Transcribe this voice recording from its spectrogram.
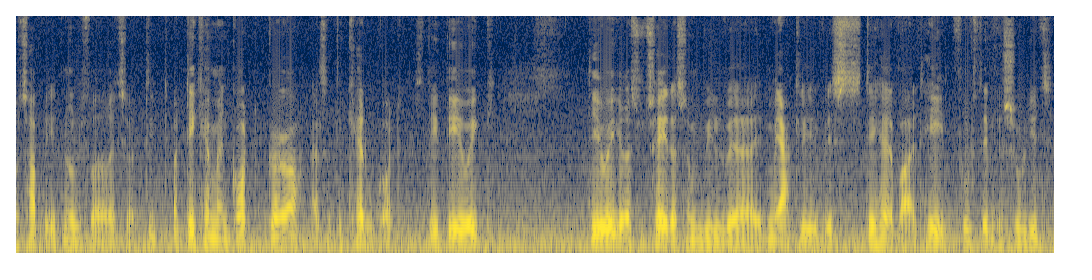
og tabt 1-0 for Fredericia. Og det, og det kan man godt gøre. Altså, det kan du godt. Altså, det, det, er jo ikke, det er jo ikke resultater, som ville være mærkelige, hvis det her var et helt fuldstændig solidt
